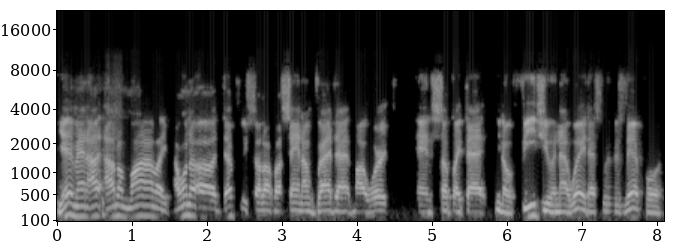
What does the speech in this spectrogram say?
yeah, man. I, I don't mind. Like, I want to uh, definitely start off by saying I'm glad that my work and stuff like that, you know, feeds you in that way. That's what it's there for.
